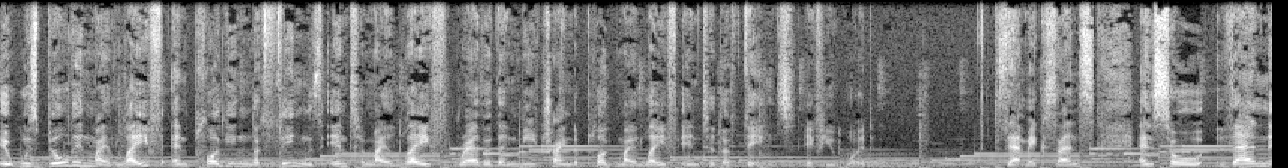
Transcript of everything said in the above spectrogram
it was building my life and plugging the things into my life rather than me trying to plug my life into the things, if you would. Does that make sense? And so then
